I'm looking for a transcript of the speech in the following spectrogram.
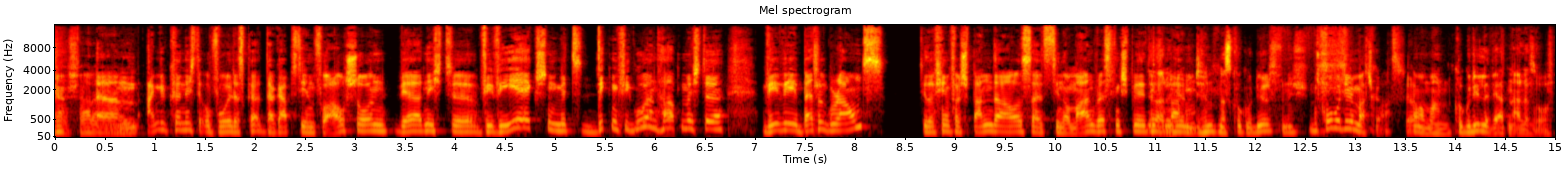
Ja, schade. Ähm, angekündigt, obwohl das, da gab es die Info auch schon, wer nicht äh, WWE-Action mit dicken Figuren haben möchte, WWE Battlegrounds. Sieht auf jeden Fall spannender aus als die normalen Wrestling-Spiele, die Ja, sie machen. hinten das Krokodil, finde ich, Krokodil macht Spaß. kann Ja. man machen. Krokodile werten alles auf.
